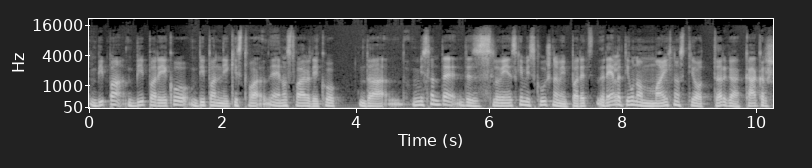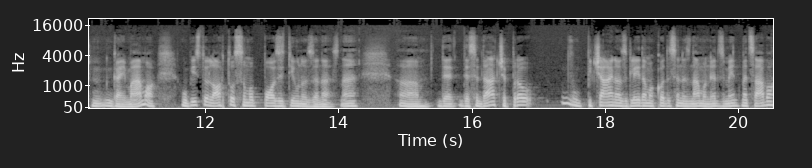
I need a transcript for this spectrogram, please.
bi, pa, bi pa rekel, bi pa stvar, eno stvar rekel. Da, mislim, da, da z slovenskimi izkušnjami, pa rec, relativno majhnostjo trga, kakršen ga imamo, v bistvu je lahko to samo pozitivno za nas. Um, da, da se da, čeprav običajno zgledamo, kot da se ne znamo ne zmeniti med sabo,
